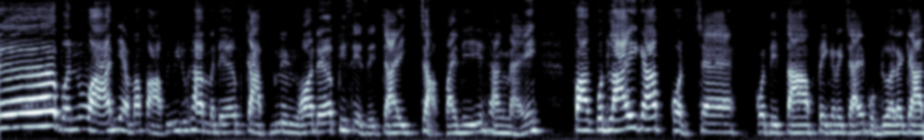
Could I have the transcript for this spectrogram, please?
อร์หวานหวานเนี่ยมาฝากพี่ๆทุกท่านเหมือนเดิมกับ 1 ออเดอร์พิเศษใส่ใจจะไปในทิศทางไหน ฝากกดไลค์ครับ กดแชร์ กดติดตามเป็นกำลังใจให้ผมด้วยละกัน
